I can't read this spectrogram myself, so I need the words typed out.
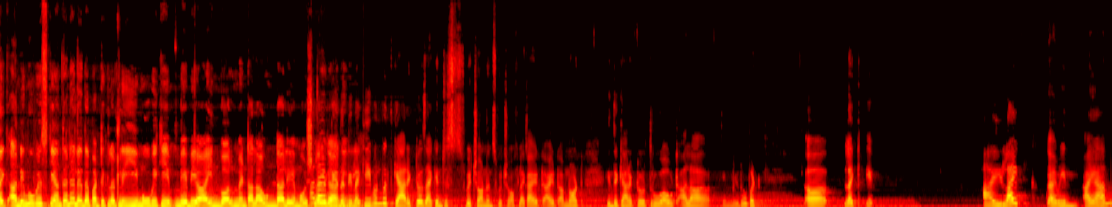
లైక్ అన్ని మూవీస్కి అంతేనే లేదా పర్టికులర్లీ ఈ మూవీకి మేబీ ఆ ఇన్వాల్వ్మెంట్ అలా ఉండాలి ఎమోషనల్గా లేదండి లైక్ ఈవెన్ విత్ క్యారెక్టర్స్ ఐ కెన్ జస్ట్ స్విచ్ ఆన్ అండ్ స్విచ్ ఆఫ్ లైక్ ఐ ఐ ఐమ్ నాట్ ఇన్ ద క్యారెక్టర్ త్రూ అవుట్ అలా ఏం లేదు బట్ లైక్ ఐ లైక్ ఐ మీన్ ఐ యామ్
